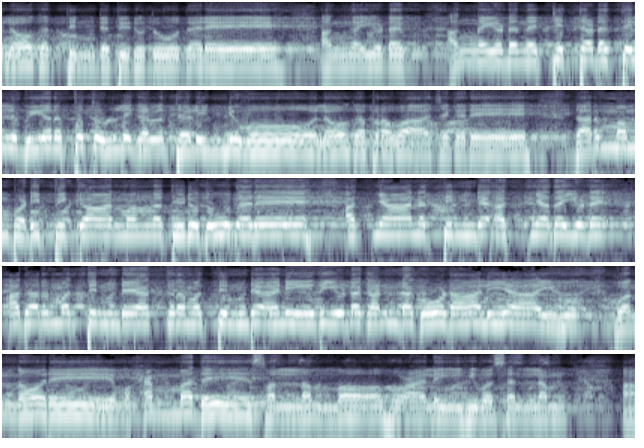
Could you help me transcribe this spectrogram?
ലോകത്തിന്റെ തിരുദൂതരെ അങ്ങയുടെ അങ്ങയുടെ നെറ്റിത്തടത്തിൽ വിയർപ്പ് തുള്ളികൾ തെളിഞ്ഞുവോ ലോക പ്രവാചകരെ ധർമ്മം പഠിപ്പിക്കാൻ വന്ന തിരുദൂതരെ അജ്ഞാനത്തിന്റെ അജ്ഞതയുടെ അധർമ്മത്തിന്റെ അക്രമത്തിന്റെ അനീതിയുടെ കണ്ട കോടാലിയായി വന്നോരേ. മുഹമ്മദേ സല്ലല്ലാഹു അലൈഹി വസല്ലം. ആ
